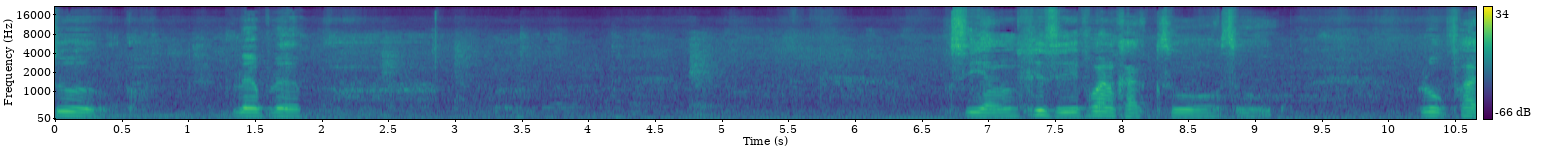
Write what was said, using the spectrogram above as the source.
สู้ๆเลิบเลิบ เสียงคือสีพ่อนขักสู่สู่ลูกไผ่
